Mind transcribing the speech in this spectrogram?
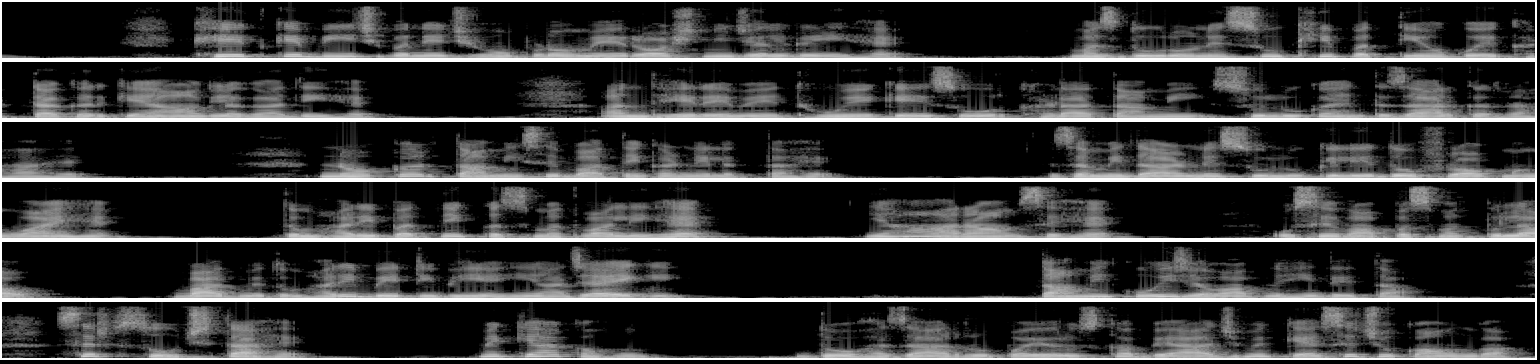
کھیت کے بیچ بنے جھونپڑوں میں روشنی جل گئی ہے۔ مزدوروں نے سوکھی پتیوں کو اکٹھا کر کے آگ لگا دی ہے۔ اندھیرے میں دھوئیں کے اس اور کھڑا تامی سلو کا انتظار کر رہا ہے۔ نوکر تامی سے باتیں کرنے لگتا ہے۔ زمیندار نے سلو کے لیے دو فراک منگوائے ہیں۔ تمہاری پتنی قسمت والی ہے۔ یہاں آرام سے ہے۔ اسے واپس مت بلاؤ۔ بعد میں تمہاری بیٹی بھی یہیں آ جائے گی۔ تامی کوئی جواب نہیں دیتا۔ صرف سوچتا ہے۔ میں کیا کہوں؟ دو ہزار روپے اور اس کا بیاج میں کیسے چکاؤں گا؟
